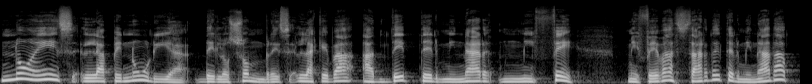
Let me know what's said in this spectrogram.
No es la penuria de los hombres la que va a determinar mi fe. Mi fe va a estar determinada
